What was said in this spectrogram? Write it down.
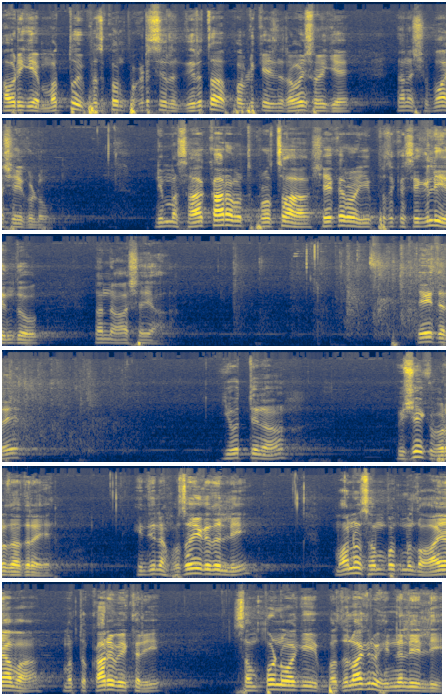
ಅವರಿಗೆ ಮತ್ತು ಈ ಪುಸ್ತಕವನ್ನು ಪ್ರಕಟಿಸಿದ ನಿರತ ಪಬ್ಲಿಕೇಶನ್ ರಮೇಶ್ ನನ್ನ ಶುಭಾಶಯಗಳು. ನಿಮ್ಮ ಸಹಕಾರ ಮತ್ತು ಪ್ರೋತ್ಸಾಹ ಶೇಖರ್ ಈ ಪುಸ್ತಕ ಸಿಗಲಿ ಎಂದು ನನ್ನ ಆಶಯ. ಸ್ನೇಹಿತರೆ, ಇವತ್ತಿನ ವಿಷಯಕ್ಕೆ ಬರೋದಾದರೆ, ಇಂದಿನ ಹೊಸ ಯುಗದಲ್ಲಿ ಮಾನವ ಸಂಪನ್ಮೂಲದ ಆಯಾಮ ಮತ್ತು ಕಾರ್ಯವೈಖರಿ ಸಂಪೂರ್ಣವಾಗಿ ಬದಲಾಗಿರುವ ಹಿನ್ನೆಲೆಯಲ್ಲಿ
